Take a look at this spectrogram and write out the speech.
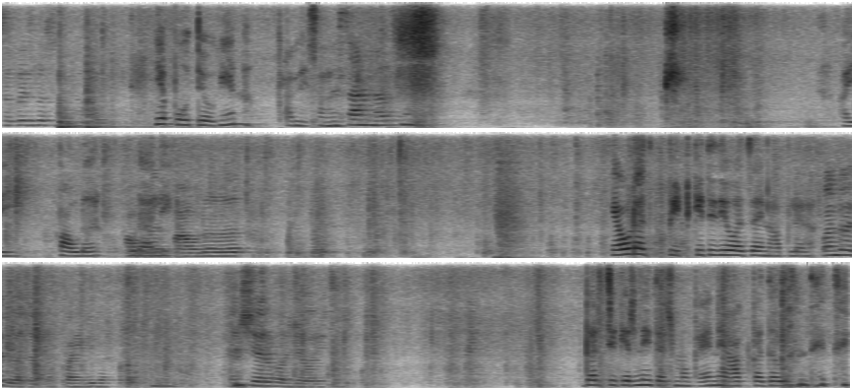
घसून ठेवलंय हे पोते घे ना खाली सांग. आणि सांगणार. आई पावडर उडाली. पावडर. एवढं पीठ किती दिवस जाईल आपल्याला? पंधरा दिवस जातात पहिली बार शेरभर ज्वारीचं घरची गिरणी त्याच्यामुळे काही नाही अक्का दळून देते.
